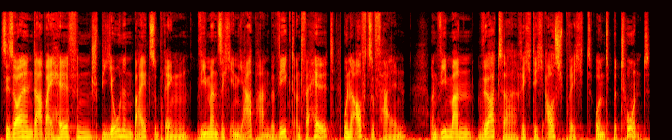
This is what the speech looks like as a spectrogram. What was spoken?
Sie sollen dabei helfen, Spionen beizubringen, wie man sich in Japan bewegt und verhält, ohne aufzufallen, und wie man Wörter richtig ausspricht und betont.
